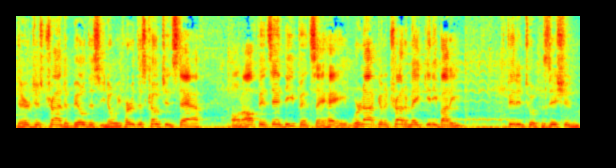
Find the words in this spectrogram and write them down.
they're just trying to build this? You know, we've heard this coaching staff on offense and defense say, "Hey, we're not going to try to make anybody fit into a position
